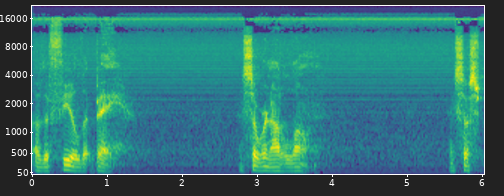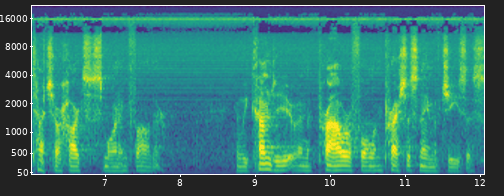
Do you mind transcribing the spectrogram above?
of the field at bay. And so we're not alone. And so touch our hearts this morning, Father. And we come to you in the powerful and precious name of Jesus,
